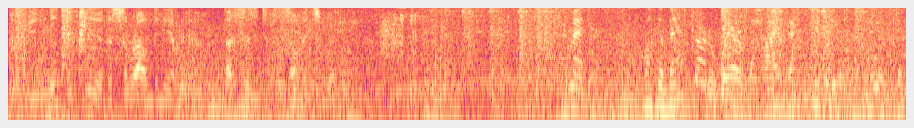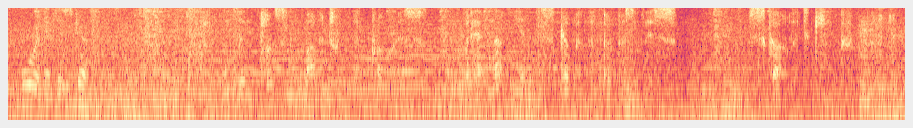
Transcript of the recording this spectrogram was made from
You need to clear the surrounding area. Assistance is on its way. Commander, was the Vanguard aware of the Hive's activity on the moon before the disturbance? Been closely monitoring their progress, but have not yet discovered the purpose of this. Scarlet Keep.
